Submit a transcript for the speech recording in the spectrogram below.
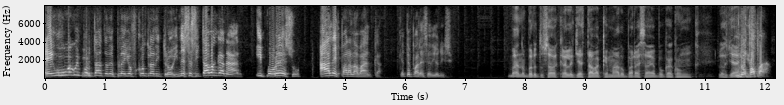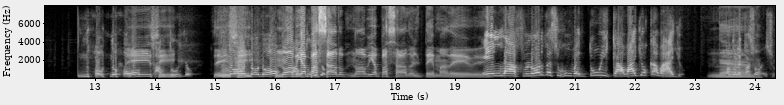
En un juego importante de playoff contra Detroit, necesitaban ganar y por eso Alex para la banca. ¿Qué te parece, Dionisio? Bueno, pero tú sabes que Alex ya estaba quemado para esa época con los Yankees. No, papá. No, no, Sí, sí. tuyo. Sí, no, no, no, No había tuyo. pasado, no había pasado el tema de. En la flor de su juventud y caballo, caballo. Cuando le pasó eso.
